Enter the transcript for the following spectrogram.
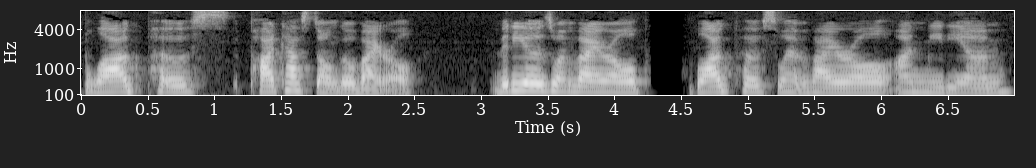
blog posts, podcasts don't go viral. Videos went viral, blog posts went viral on Medium,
